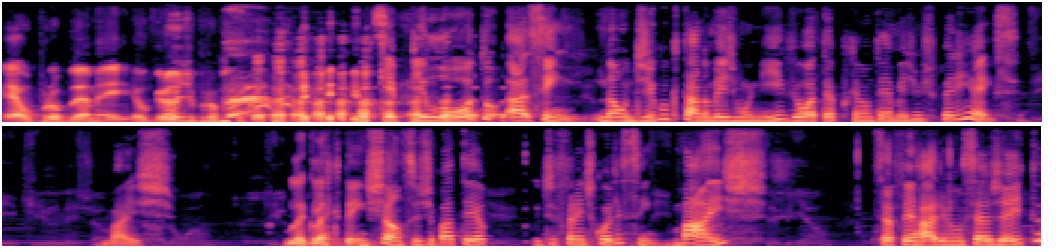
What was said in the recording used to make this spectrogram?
É, o problema é, é o grande problema. é. Porque piloto, assim, não digo que tá no mesmo nível, até porque não tem a mesma experiência. Mas o Leclerc tem chances de bater de frente com ele sim. Mas se a Ferrari não se ajeita,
